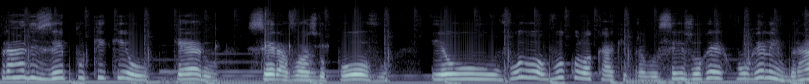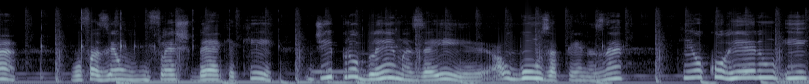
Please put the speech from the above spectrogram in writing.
para dizer por que, que eu quero ser a voz do povo, eu vou, vou colocar aqui para vocês, vou, re, vou, relembrar, vou fazer um, um, flashback aqui de problemas aí, alguns apenas, né? Que ocorreram e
